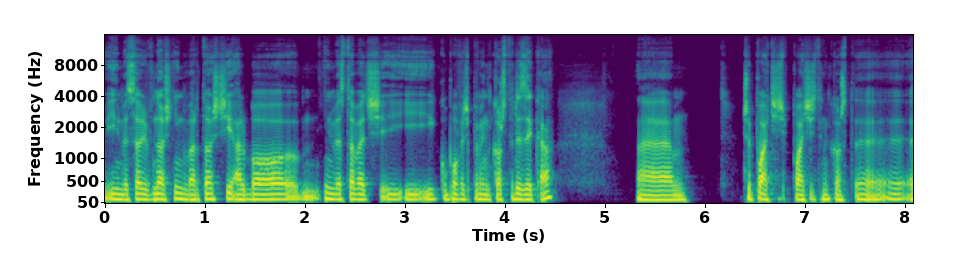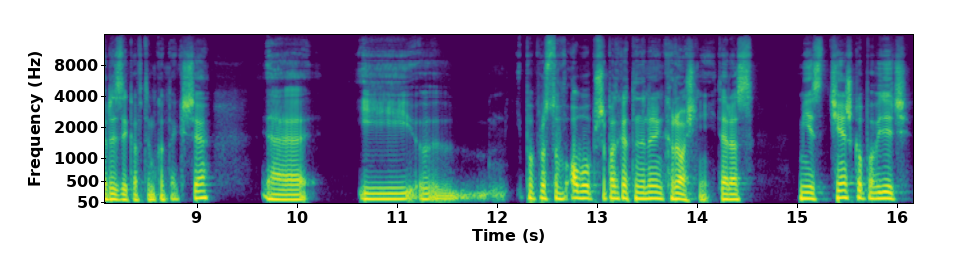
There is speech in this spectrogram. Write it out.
inwestować w nośnik wartości albo inwestować i, i kupować pewien koszt ryzyka czy płacić, płacić ten koszt e, ryzyka w tym kontekście. E, I, I po prostu w obu przypadkach ten rynek rośnie. I teraz mi jest ciężko powiedzieć,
